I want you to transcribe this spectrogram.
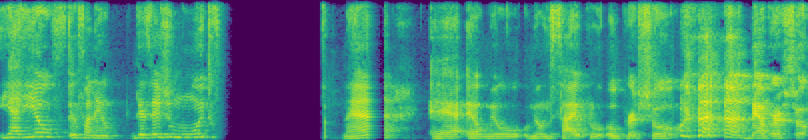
e aí eu, eu falei, eu desejo muito, né? É, é o, meu, o meu ensaio para o Oprah Show, Deborah Show,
